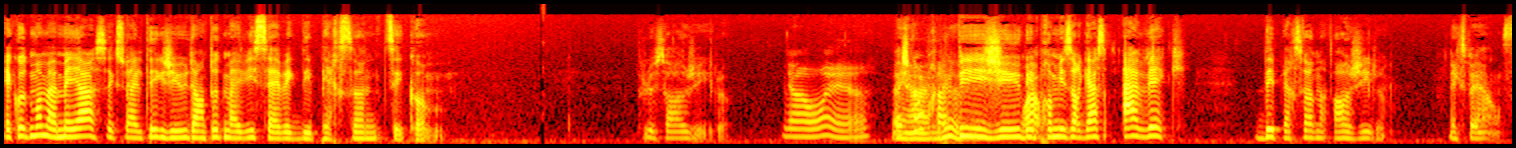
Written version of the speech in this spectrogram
Écoute, moi, ma meilleure sexualité que j'ai eue dans toute ma vie, c'est avec des personnes, tu sais, comme. plus âgées, là. Ah ouais, hein? Ben, Ben, je comprends. là, Puis j'ai eu mes premiers orgasmes avec des personnes âgées, là. L'expérience.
